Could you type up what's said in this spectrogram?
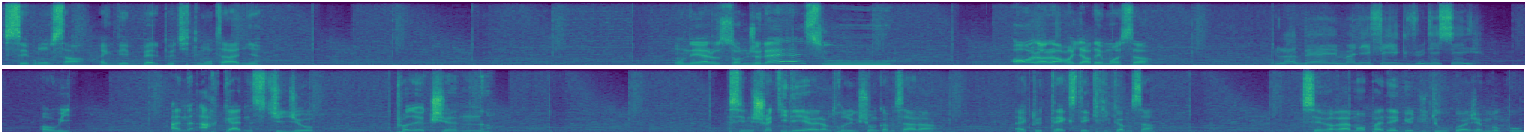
C'est bon ça, avec des belles petites montagnes. On est à Los Angeles ou... Oh là là, regardez-moi ça. La baie est magnifique vue d'ici. Oh oui. An Arcane Studio Production. C'est une chouette idée euh, l'introduction comme ça là. Avec le texte écrit comme ça. C'est vraiment pas dégueu du tout quoi, j'aime beaucoup.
